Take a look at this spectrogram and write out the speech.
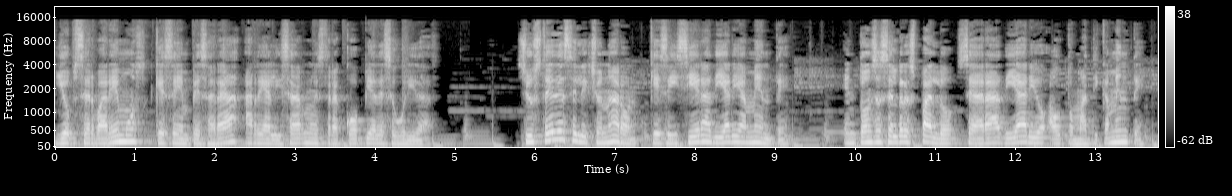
y observaremos que se empezará a realizar nuestra copia de seguridad. Si ustedes seleccionaron que se hiciera diariamente, entonces el respaldo se hará diario automáticamente,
